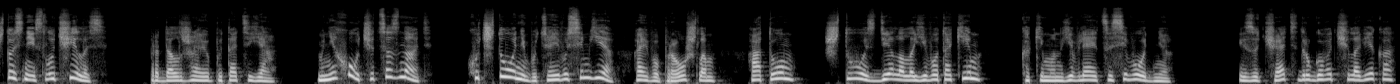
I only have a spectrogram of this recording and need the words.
Что с ней случилось? Продолжаю пытать я. Мне хочется знать. Хоть что-нибудь о его семье, о его прошлом, о том, что сделало его таким, каким он является сегодня. Изучать другого человека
